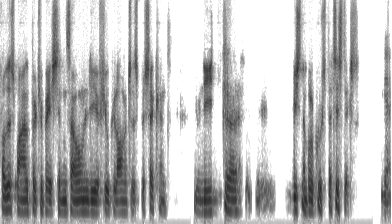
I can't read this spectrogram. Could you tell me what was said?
for the spiral perturbations are only a few kilometers per second. You need uh, reasonable good statistics. Yeah,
